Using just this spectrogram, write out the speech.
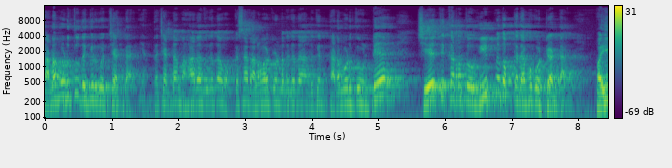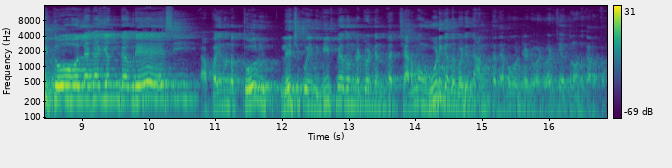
తడబడుతూ దగ్గరికి వచ్చాట. ఎంత చెడ్డ మహారాజు కదా. ఒక్కసారి అలవాటు ఉండదు కదా. అందుకని తడబడుతూ ఉంటే చేతి కర్రతో వీపు మీద ఒక్క దెబ్బ కొట్టాట. పైతో లెగయంగ వ్రేసి ఆ పైన తోలు లేచిపోయింది. వీపు మీద ఉన్నటువంటి అంత చర్మం ఊడి కింద పడింది. అంత దెబ్బ కొట్టాడు వాడు. వాడి చేతిలో ఉన్న కర్రతో.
